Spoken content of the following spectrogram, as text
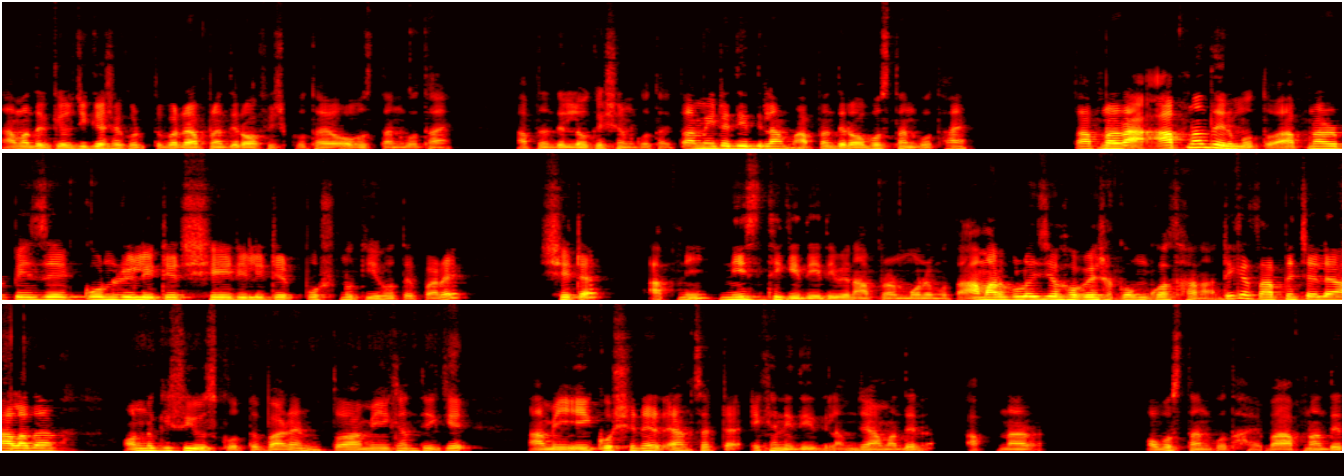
আমাদের কেউ জিজ্ঞাসা করতে পারে, আপনাদের অফিস কোথায়? অবস্থান কোথায়? আপনাদের লোকেশন কোথায়? তো আমি এটা দিয়ে দিলাম, আপনাদের অবস্থান কোথায়? তো আপনারা, আপনাদের মতো, আপনার পেজে কোন রিলেটেড সেই রিলেটেড প্রশ্ন কি হতে পারে, সেটা আপনি নিজ থেকে দিয়ে দিবেন আপনার মনের মতো। আমারগুলোই যে হবে এরকম কথা না, ঠিক আছে? আপনি চাইলে আলাদা অন্য কিছু ইউজ করতে পারেন। তো আমি এখান থেকে, আমি এই কোশ্চেনের অ্যান্সারটা এখানে দিয়ে দিলাম যে আমাদের আপনার অবস্থান কোথায় বা আপনাদের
